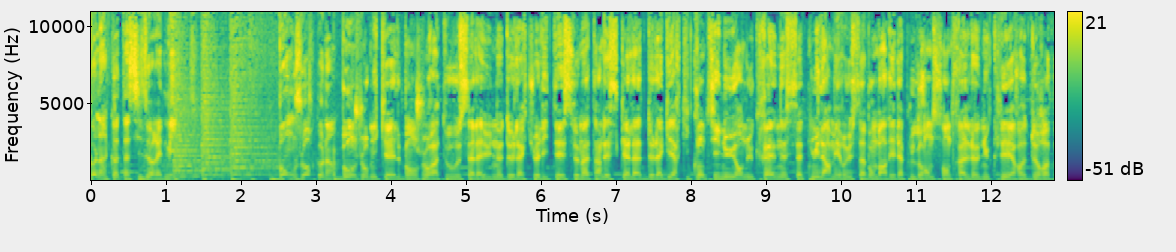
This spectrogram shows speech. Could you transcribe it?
Colin Cotte à 6h30. Bonjour Colin. Bonjour Mickaël, bonjour à tous. À la une de l'actualité ce matin, l'escalade de la guerre qui continue en Ukraine. Cette nuit, l'armée russe a bombardé la plus grande centrale nucléaire d'Europe.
